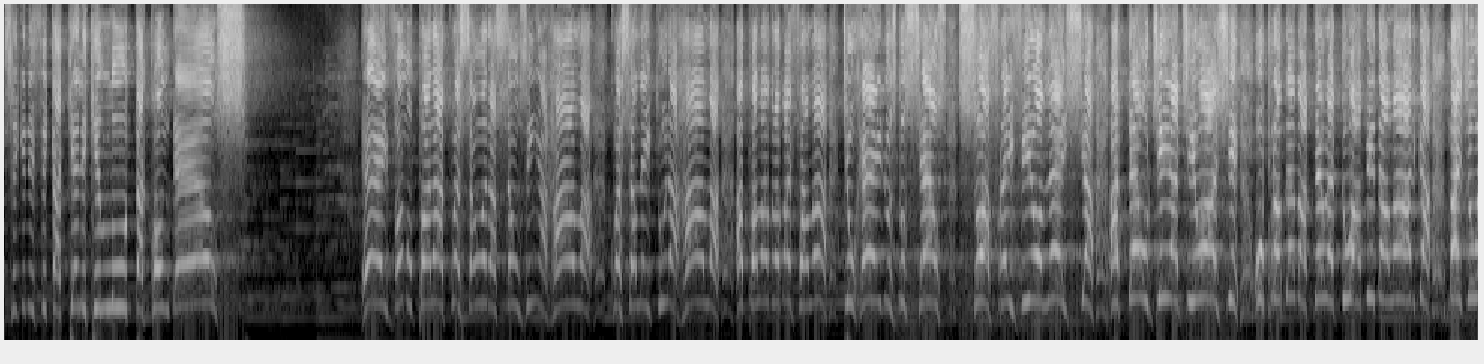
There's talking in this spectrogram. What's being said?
significa aquele que luta com Deus. Ei, vamos parar com essa oraçãozinha rala, com essa leitura rala. A palavra vai falar que o reino dos céus sofre violência até o dia de hoje. O problema teu é tua vida larga, mas o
